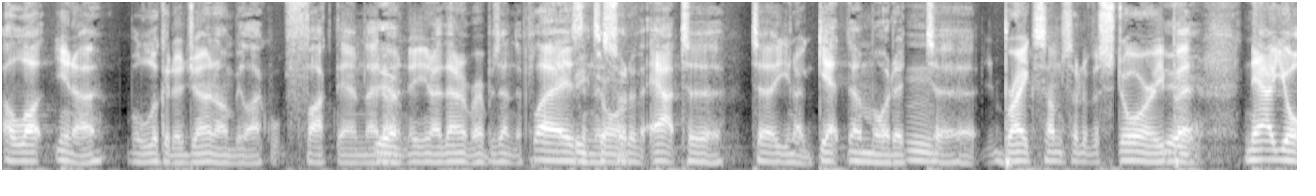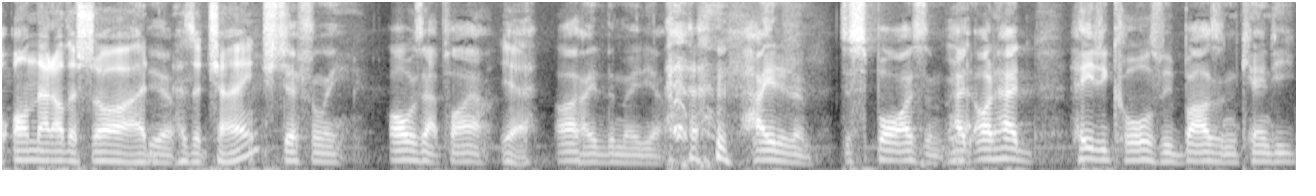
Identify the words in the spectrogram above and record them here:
a lot, you know, will look at a journal and be like, well, "Fuck them! They Yeah. don't, you know, they don't represent the players, Big and they're time. Mm. sort of out to, to you know, get them or to, mm. to break some sort of a story." Yeah. But now you're on that other side. Yeah. Has it changed? Definitely. I was that player. Yeah. I hated the media. hated them. Despised them. Had, I'd had heated calls with Buzz and Kenty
